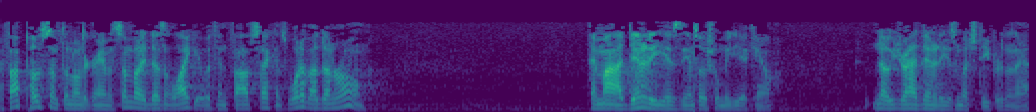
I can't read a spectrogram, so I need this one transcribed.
if I post something on Instagram and somebody doesn't like it within five seconds, what have I done wrong? And my identity is the social media account. No, your identity is much deeper than that.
